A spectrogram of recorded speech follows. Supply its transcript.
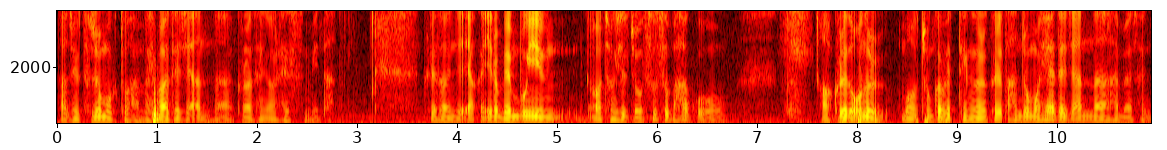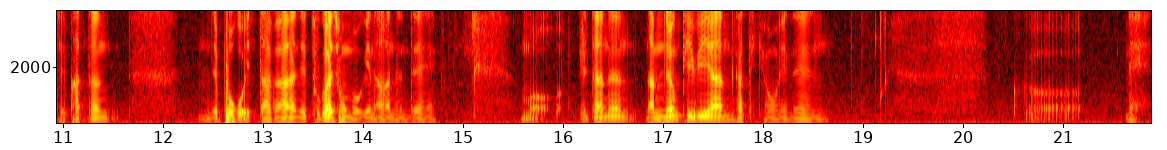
나중에 두 종목도 한번 해봐야 되지 않나 그런 생각을 했습니다. 그래서 이제 약간 이런 멘붕인 어, 정신을 좀 수습하고 아 그래도 오늘 뭐 종가 베팅을 그래도 한 종목 해야 되지 않나 하면서 이제 봤던 이제 보고 있다가 이제 두 가지 종목이 나왔는데 뭐 일단은 남녕 비비안 같은 경우에는 그 네,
